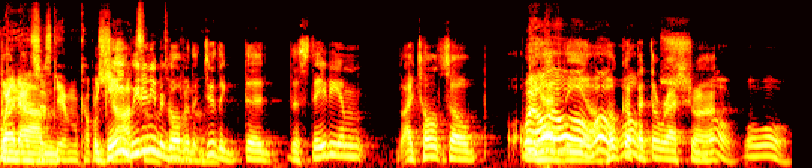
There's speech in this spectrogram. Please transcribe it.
But guys um, just gave him a couple the game, shots we didn't even go over the dude. The, the the stadium. I told so we Wait, had whoa, the uh, whoa, hookup whoa. at the restaurant. Whoa, whoa, whoa!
